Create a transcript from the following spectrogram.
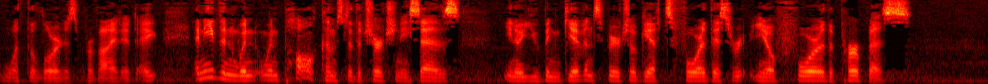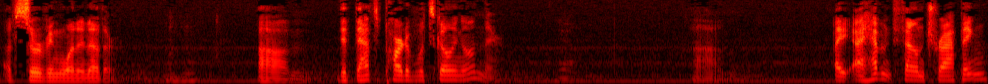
what the Lord has provided. And even when when Paul comes to the church and he says, you know, you've been given spiritual gifts for this, you know, for the purpose of serving one another. Um, that that's part of what's going on there. Yeah. Um, I, I haven't found trapping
